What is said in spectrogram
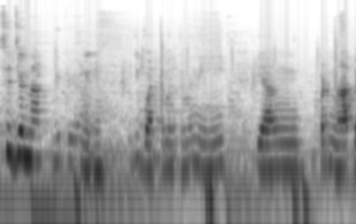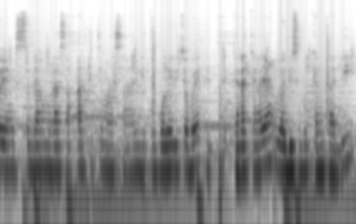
sejenak gitu ya Mm-mm. Jadi buat temen-temen nih yang pernah atau yang sedang merasakan kecemasan gitu, boleh dicoba ya cara-cara yang udah disebutkan tadi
